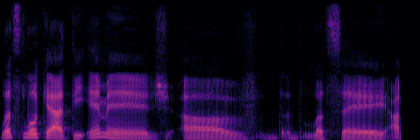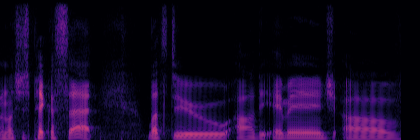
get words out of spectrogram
Let's look at the image of, let's say, I don't know, let's just pick a set. Let's do uh, the image of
